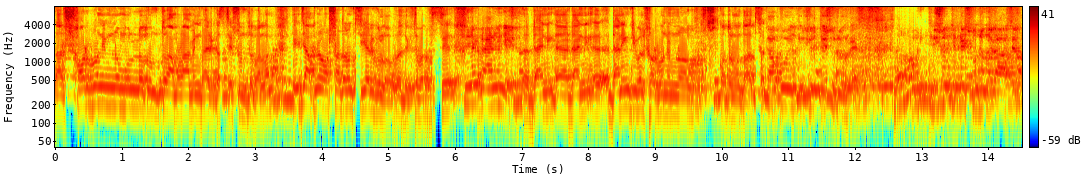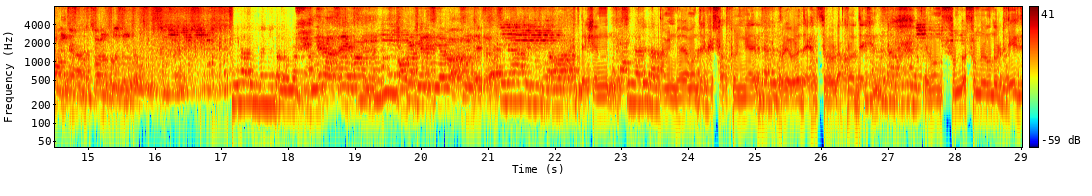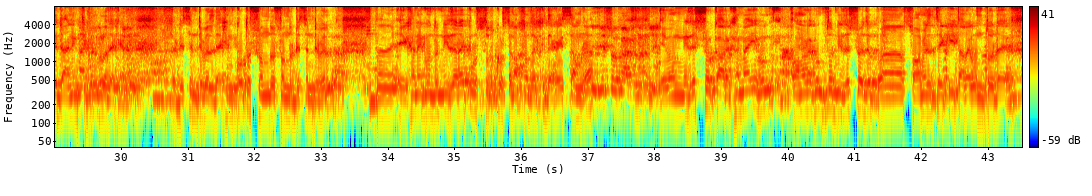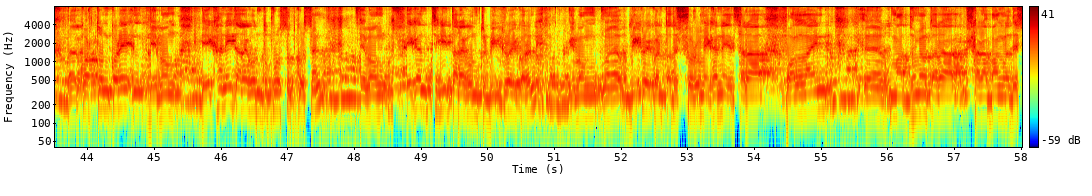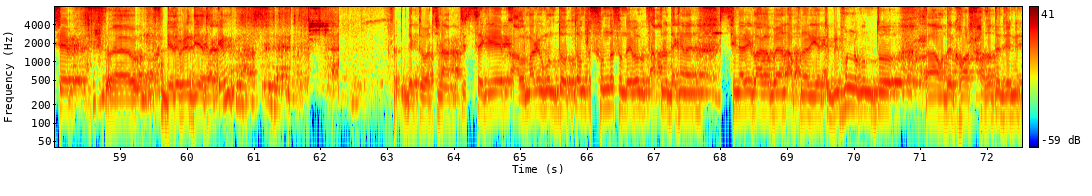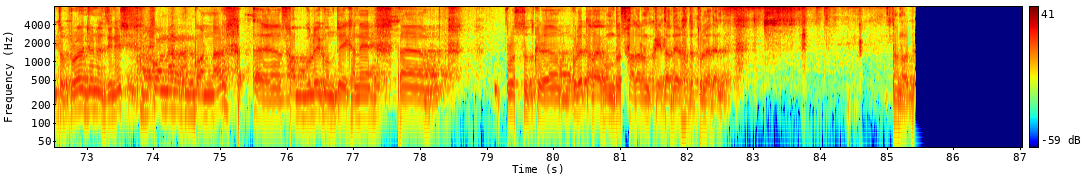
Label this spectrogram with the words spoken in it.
তার সর্বনিম্ন মূল্য কিন্তু আমরা আমিন ভাইয়ের কাছ থেকে শুনতে পারলাম। এই যে আপনার অসাধারণ চেয়ারগুলো দেখতে পাচ্ছি ডাইনিং ডাইনিং ডাইনিং টেবিল সর্বনিম্ন কত মতো আছে? থেকে শুরু করে। থেকে শুরু করে আছে পঞ্চাশ পঞ্চান্ন পর্যন্ত। দেখেন, আমিন ভাই আমাদেরকে সাত করে নিয়ে ঘুরে ঘুরে দেখাচ্ছে, আপনারা দেখেন এবং সুন্দর সুন্দর সুন্দর এই যে ডাইনিং টেবিলগুলো দেখেন ড্রেসিং টেবিল দেখেন কত সুন্দর সুন্দর ড্রেসিং টেবিল এখানে কিন্তু নিজেরাই প্রস্তুত করছেন, আপনাদেরকে দেখাইছি আমরা। এবং নিজস্ব কারখানায় এবং ওনারা কিন্তু নিজস্ব যে সমিল থেকেই তারা কিন্তু কর্তন করে এবং এখানেই তারা কিন্তু প্রস্তুত করছেন এবং এখান থেকেই তারা কিন্তু বিক্রয় করেন এবং বিক্রয় করেন তাদের শোরুম এখানে। এছাড়া অনলাইন মাধ্যমেও তারা সারা বাংলাদেশে ডেলিভারি দিয়ে থাকেন। দেখতে পাচ্ছেন আটত্রিশ থেকে আলমারিও কিন্তু অত্যন্ত সুন্দর সুন্দর এবং আপনার দেখেন সিনারি লাগাবেন আপনার ইয়েতে বিভিন্ন কিন্তু আমাদের ঘর সাজাতে যে নিত্য প্রয়োজনীয় জিনিস কর্নার কন্যার সবগুলোই কিন্তু এখানে প্রস্তুত করে তারা কিন্তু সাধারণ ক্রেতাদের হাতে তুলে দেন। ধন্যবাদ।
